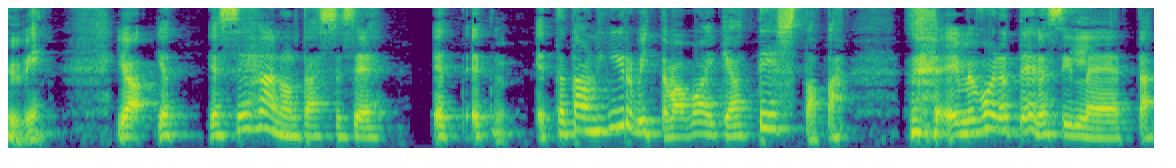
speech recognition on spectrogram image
hyvin. Ja, ja, ja sehän on tässä se, että et, et tätä on hirvittävän vaikea testata. Ei me voida tehdä silleen, että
